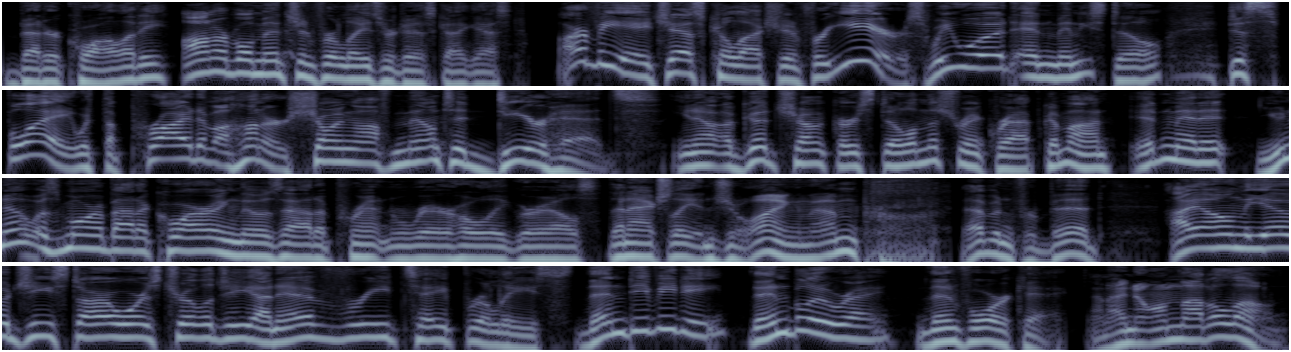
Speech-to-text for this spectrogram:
better quality. Honorable mention for Laserdisc, I guess. Our VHS collection, for years, we would, and many still, display with the pride of a hunter showing off mounted deer heads. You know, a good chunk are still in the shrink wrap. Come on, admit it. You know it was more about acquiring those out of print and rare holy grails than actually enjoying them. Heaven forbid. I own the OG Star Wars trilogy on every tape release, then DVD, then Blu ray, then 4K. And I know I'm not alone.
